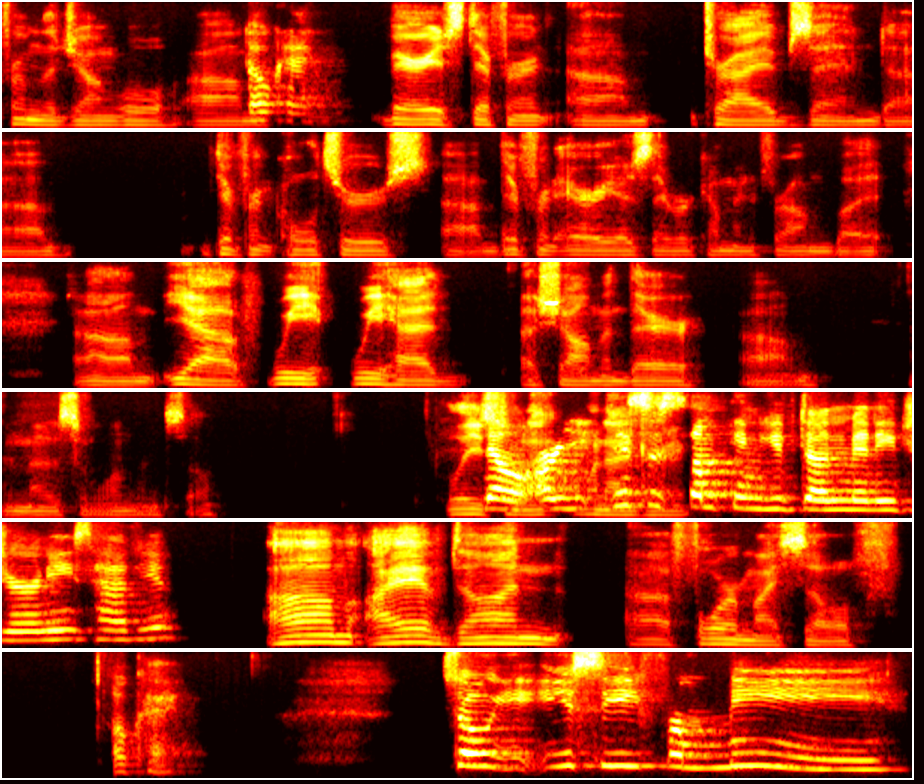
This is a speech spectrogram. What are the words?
from the jungle, um, Okay, various different um, tribes and uh, different cultures, um, different areas they were coming from. But um, yeah, we we had a shaman there um, and medicine woman. So at least now, I- are you, this is something you've done many journeys, have you? Um, I have done uh, for myself. Okay. So you see, for me,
